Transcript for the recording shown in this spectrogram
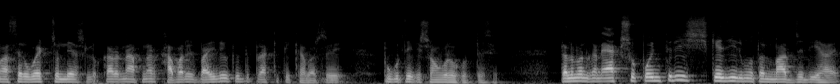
মাছের ওয়েট চলে আসলো। কারণ আপনার খাবারের বাইরেও কিন্তু প্রাকৃতিক খাবার সে পুকুর থেকে সংগ্রহ করতেছে। তাহলে মনে করেন একশো পঁয়ত্রিশ কেজির মতন মাছ যদি হয়,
